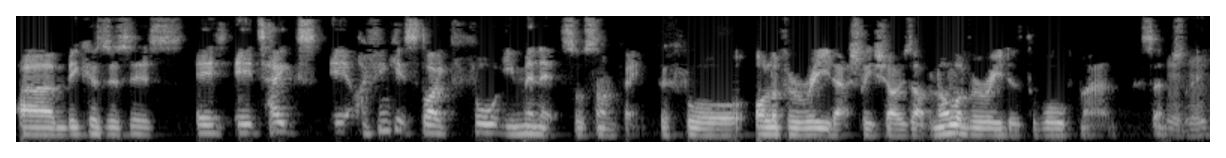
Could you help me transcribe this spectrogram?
Um, because it's, it's, it, it takes, it, I think it's like 40 minutes or something before Oliver Reed actually shows up. And Oliver Reed is the Wolfman, essentially.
